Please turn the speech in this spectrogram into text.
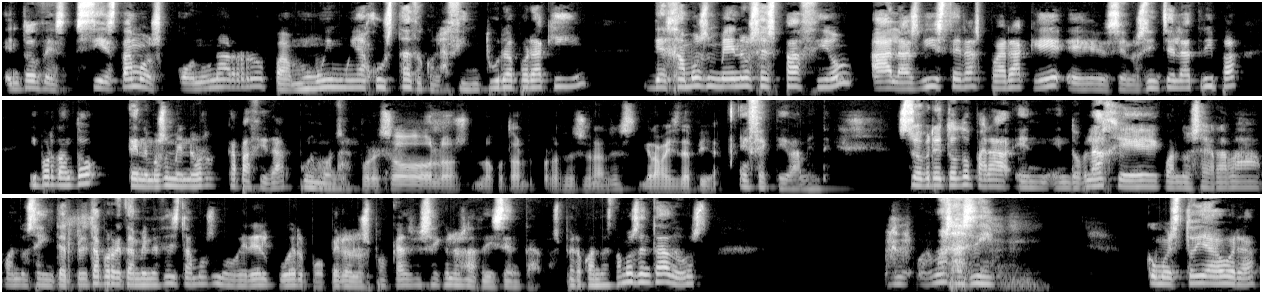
Entonces, si estamos con una ropa muy, muy ajustada, con la cintura por aquí, dejamos menos espacio a las vísceras para que eh, se nos hinche la tripa y por tanto tenemos menor capacidad pulmonar. Por eso los locutores profesionales grabáis de pie. Efectivamente. Sobre todo para en, doblaje, cuando se graba, cuando se interpreta, porque también necesitamos mover el cuerpo, pero los podcasts yo sé que los hacéis sentados. Pero cuando estamos sentados, nos ponemos así, como estoy ahora,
